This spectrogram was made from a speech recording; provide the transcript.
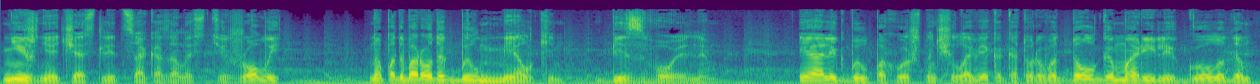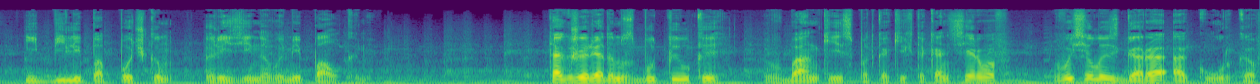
нижняя часть лица казалась тяжелой, но подбородок был мелким, безвольным. И Алик был похож на человека, которого долго морили голодом и били по почкам резиновыми палками. Также рядом с бутылкой, в банке из-под каких-то консервов, высилась гора окурков.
